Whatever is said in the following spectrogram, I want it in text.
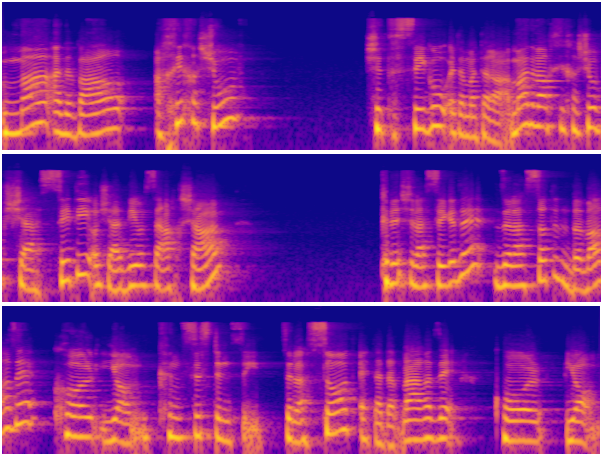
מה הדבר הכי חשוב שתשיגו את המטרה? מה הדבר הכי חשוב שעשיתי או שעדי עושה עכשיו כדי שלהשיג את זה? זה לעשות את הדבר הזה כל יום, consistency, זה לעשות את הדבר הזה כל יום,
